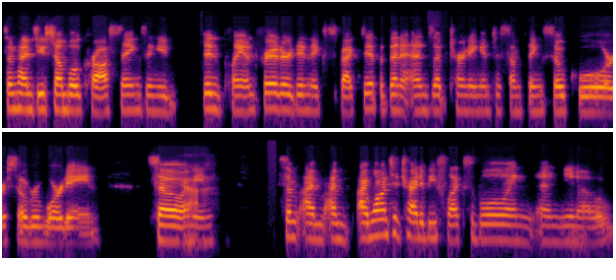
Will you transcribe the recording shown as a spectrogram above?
sometimes you stumble across things and you didn't plan for it or didn't expect it but then it ends up turning into something so cool or so rewarding so yeah. I mean, some I'm I'm I want to try to be flexible and and you know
